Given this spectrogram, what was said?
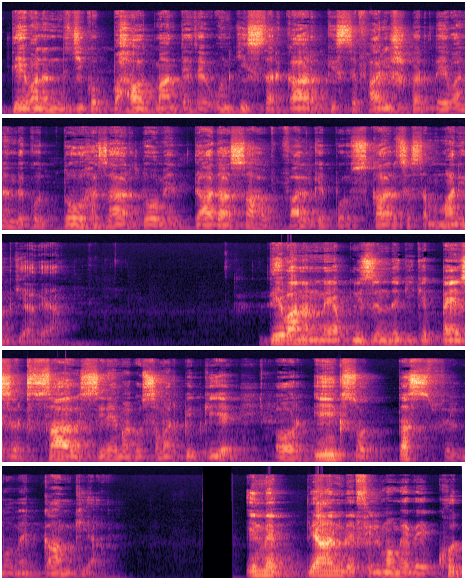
देवानंद जी को बहुत मानते थे। उनकी सरकार की सिफारिश पर देवानंद को 2002 में दादा साहब फाल्के पुरस्कार से सम्मानित किया गया। देवानंद ने अपनी ज़िंदगी के पैंसठ साल सिनेमा को समर्पित किए और 110 फ़िल्मों में काम किया। इनमें बयानवे फ़िल्मों में वे खुद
